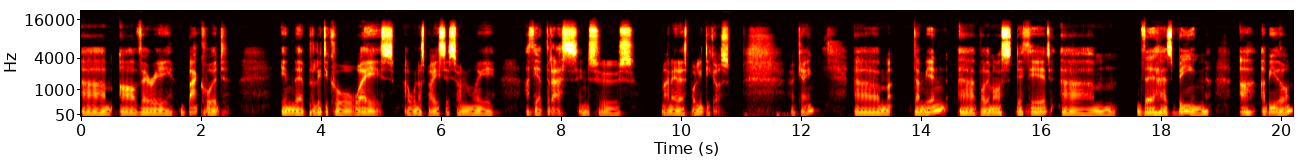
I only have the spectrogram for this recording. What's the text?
um, are very backward in their political ways. Algunos países son muy hacia atrás en sus maneras políticos. Okay. Um, también uh, podemos decir um, there has been, ha habido,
